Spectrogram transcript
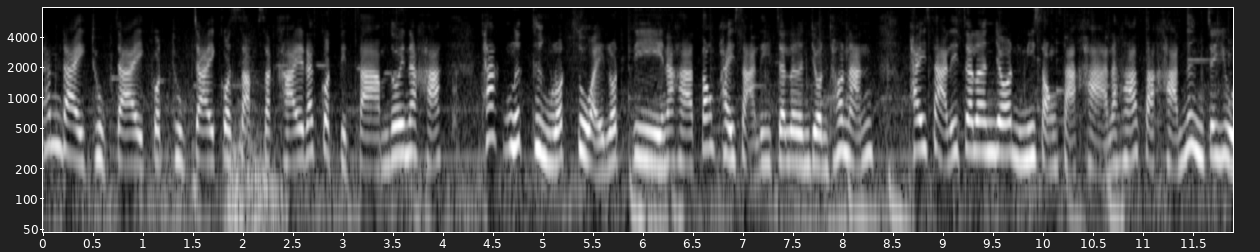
ท่านใดถูกใจ กดถูกใจกด subscribe และกดติดตามด้วยนะคะ ถ้านึกถึงรถสวยรถดีนะคะ ต้องไพศาลีเจริญยนต์เท่านั้นไพศาลีเจริญยนต์มี 2 สาขานะคะ สาขา 1 จะอยู่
